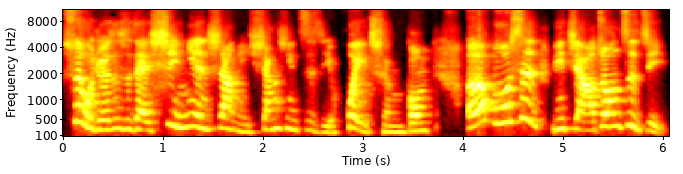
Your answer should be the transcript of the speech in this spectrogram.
所以我觉得这是在信念上，你相信自己会成功，而不是你假装自己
